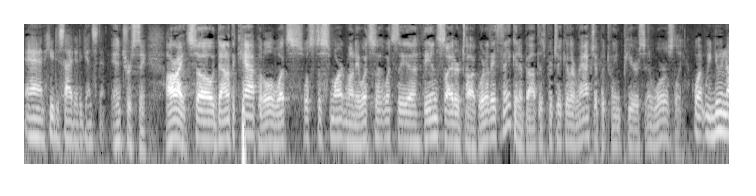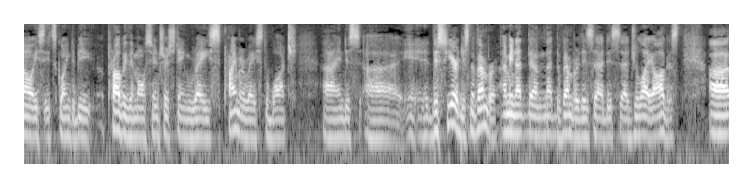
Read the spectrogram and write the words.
and he decided against it. Interesting. All right. So down at the Capitol, what's what's the smart money? What's the, what's the uh, the insider talk? What are they thinking about this particular matchup between Pearce and Worsley? What we do know is it's going to be probably the most interesting race, primary race to watch in this uh, in this year, this November. I mean, not um, not November. This uh, this uh, July, August. Uh,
